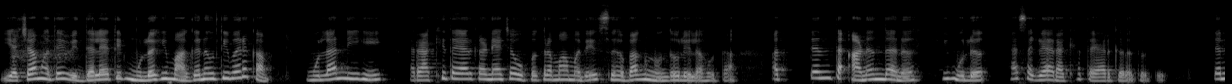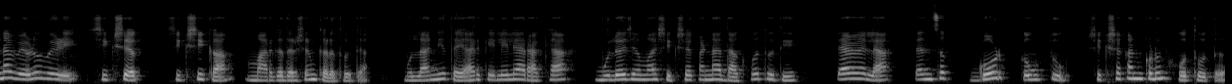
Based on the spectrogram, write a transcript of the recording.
याच्यामध्ये विद्यालयातील मुलंही मागं नव्हती बरं का. मुलांनीही राखी तयार करण्याच्या उपक्रमामध्ये सहभाग नोंदवलेला होता. अत्यंत आनंदानं ही मुलं ह्या सगळ्या राख्या तयार करत होते. त्यांना वेळोवेळी शिक्षक शिक्षिका मार्गदर्शन करत होत्या. मुलांनी तयार केलेल्या राख्या मुलं जेव्हा शिक्षकांना दाखवत होती त्यावेळेला त्यांचं गोड कौतुक शिक्षकांकडून होत होतं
